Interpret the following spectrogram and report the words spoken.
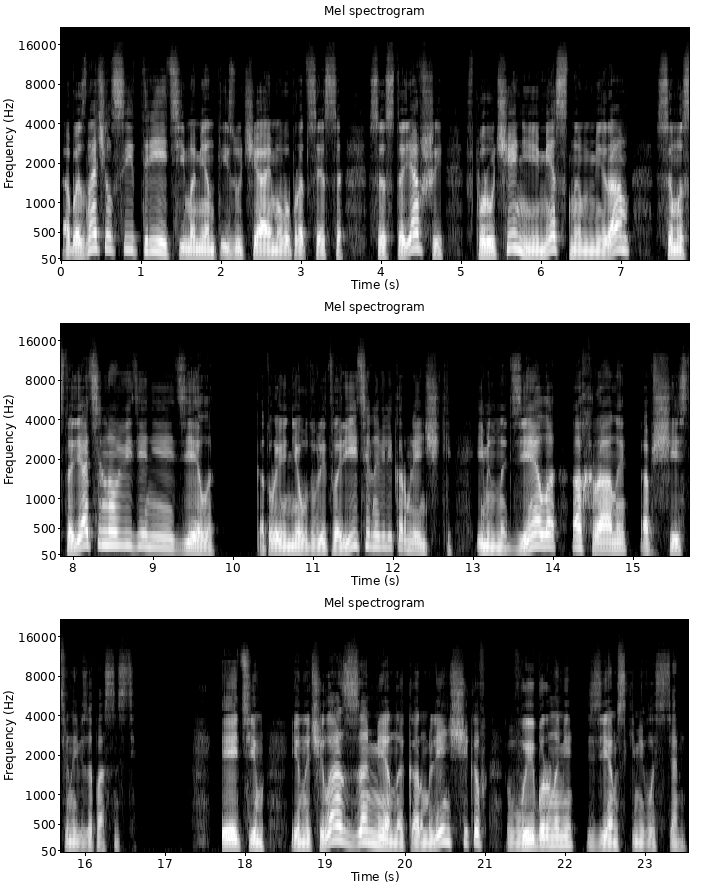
обозначился и третий момент изучаемого процесса, состоявший в поручении местным мирам самостоятельного ведения дела, которое неудовлетворительно вели кормленщики, именно дело охраны общественной безопасности. Этим и началась замена кормленщиков выборными земскими властями.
